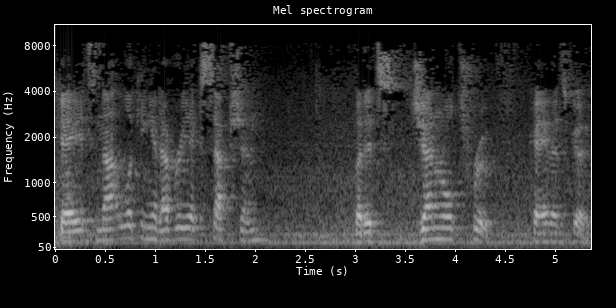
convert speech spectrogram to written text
Okay, it's not looking at every exception, but it's general truth. Okay, that's good.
